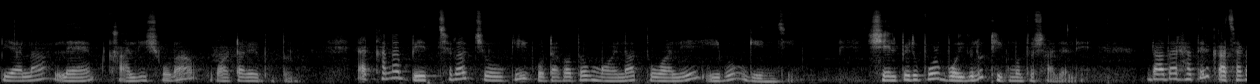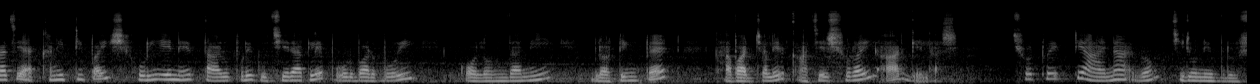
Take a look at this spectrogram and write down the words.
পেয়ালা, ল্যাম্প, খালি সোডা, ওয়াটারের বোতল। একখানা বেদ ছাড়া চৌকি, গোটাকতক ময়লা, তোয়ালে এবং গেঞ্জি। শেল্পের উপর বইগুলো ঠিকমতো সাজালে। দাদার হাতের কাছাকাছি একখানি টিপাই সরিয়ে এনে তার উপরে গুছিয়ে রাখলে পড়বার বই, কলমদানি, ব্লটিং প্যাড, খাবার জলের কাঁচের সরাই আর গেলাস। ছোট একটি আয়না এবং চিরুনি ব্রুশ।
